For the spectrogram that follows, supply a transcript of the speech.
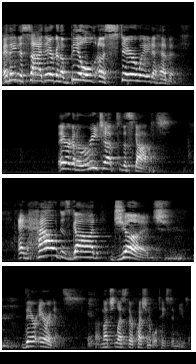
and they decide they are going to build a stairway to heaven. They are going to reach up to the skies. And how does God judge their arrogance? Uh, much less their questionable taste in music.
